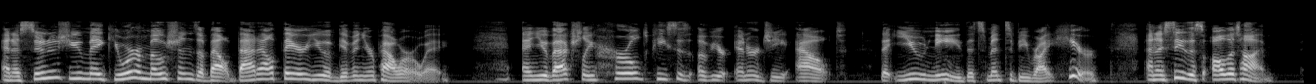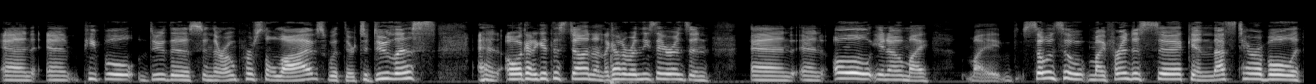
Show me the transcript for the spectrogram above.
And as soon as you make your emotions about that out there, you have given your power away. And you've actually hurled pieces of your energy out that you need that's meant to be right here. And I see this all the time. And, and people do this in their own personal lives with their to-do lists and, oh, I got to get this done and I got to run these errands and, and, and, oh, you know, my, my so and so my friend is sick and that's terrible and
